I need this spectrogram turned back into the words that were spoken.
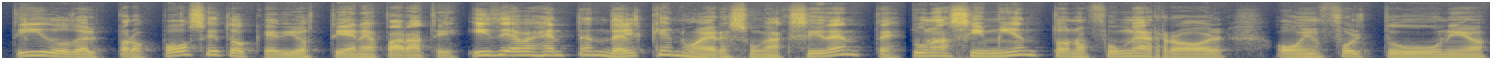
del propósito que Dios tiene para ti. Y debes entender que no eres un accidente. Tu nacimiento no fue un error o un infortunio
